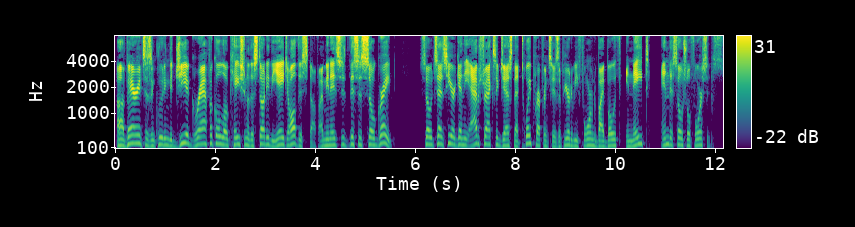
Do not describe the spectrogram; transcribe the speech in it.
Uh, variances, including the geographical location of the study, the age, all this stuff. I mean, it's just, this is so great. So it says here again, the abstract suggests that toy preferences appear to be formed by both innate and social forces.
